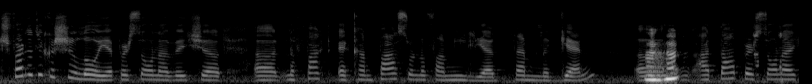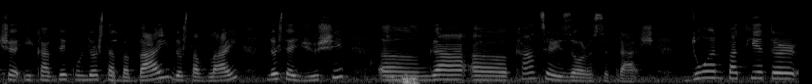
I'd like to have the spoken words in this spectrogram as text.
Çfarë do t'i këshilloje personave që në fakt e kanë pasur në familje, them në gen, Mhm. ata persona që i ka vdekur ndoshta babai, ndoshta vllai, ndoshta gjyshi nga kanceri i zorrës së trashë. Duan patjetër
